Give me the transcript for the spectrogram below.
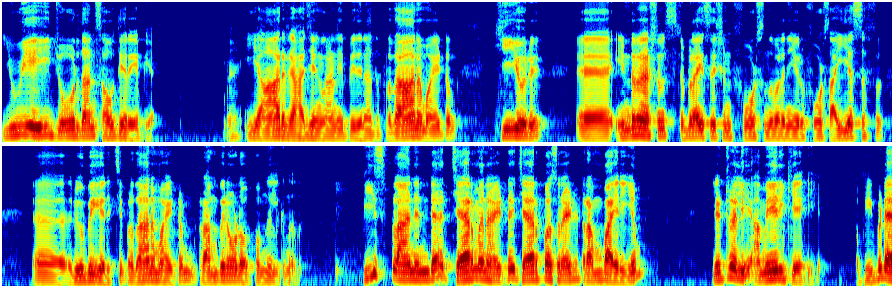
U A E Jordan Saudi Arabia. ഈ ആറ് രാജ്യങ്ങളാണ് ഇപ്പോൾ ഇതിനകത്ത് പ്രധാനമായിട്ടും ഈ ഒരു ഇന്റർനാഷണൽ സ്റ്റെബിലൈസേഷൻ ഫോഴ്സ് എന്ന് പറഞ്ഞ ഈ ഒരു ഫോഴ്സ് ഐ രൂപീകരിച്ച് പ്രധാനമായിട്ടും ട്രംപിനോടൊപ്പം നിൽക്കുന്നത്. പീസ് പ്ലാനിന്റെ ചെയർമാനായിട്ട് ചെയർപേഴ്സണായിട്ട് ട്രംപ് ആയിരിക്കും. ലിറ്ററലി അമേരിക്ക ആയിരിക്കും. അപ്പോൾ ഇവിടെ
